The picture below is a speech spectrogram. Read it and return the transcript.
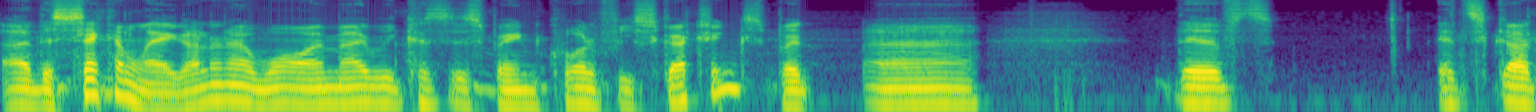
uh, the second leg. I don't know why. Maybe because there's been quite a few scratchings, but uh, there's it's got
